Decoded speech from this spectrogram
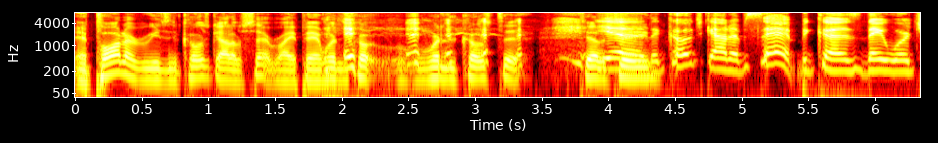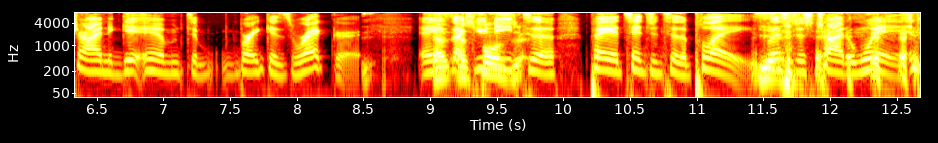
And part of the reason the coach got upset, right, Pam? What did the, co- what did the coach t- tell the team? yeah, the coach got upset because they were trying to get him to break his record. And he's I like, you need to pay attention to the plays. Yeah. Let's just try to win.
